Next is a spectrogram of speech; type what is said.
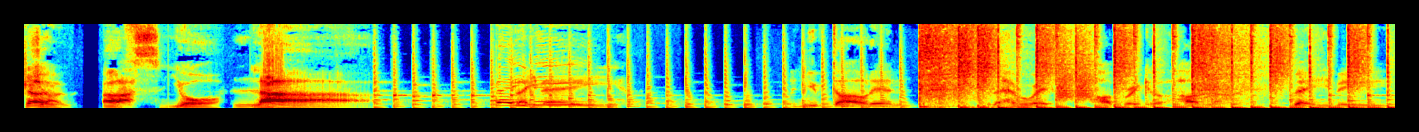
Show us your love. baby. And you've dialed in to the heavyweight heartbreaker hotline, baby.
